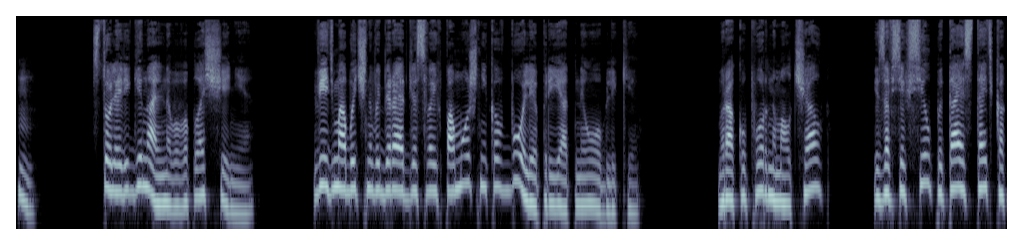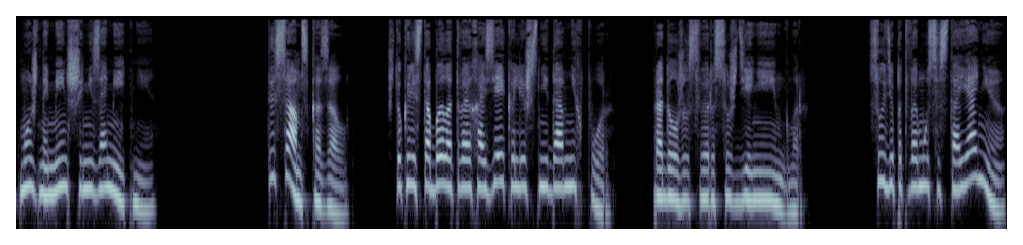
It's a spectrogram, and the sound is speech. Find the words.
хм, столь оригинального воплощения. Ведьма обычно выбирает для своих помощников более приятные облики. Мрак упорно молчал, изо всех сил пытаясь стать как можно меньше незаметнее. «Ты сам сказал, что Кристабелла твоя хозяйка лишь с недавних пор», — продолжил свое рассуждение Ингмар. «Судя по твоему состоянию,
